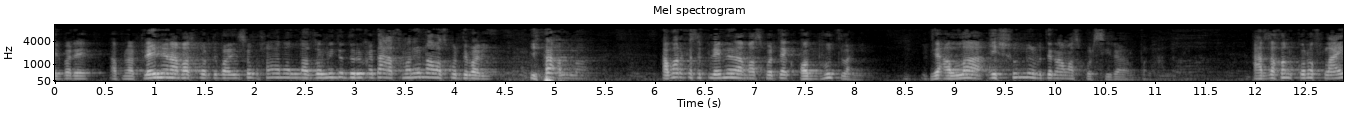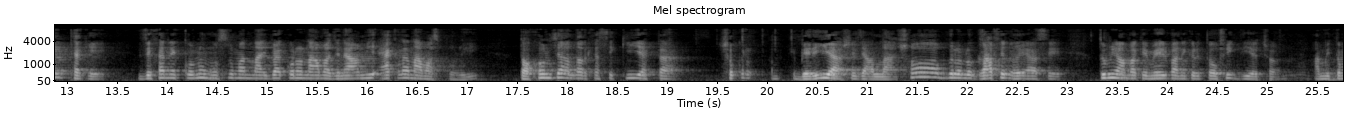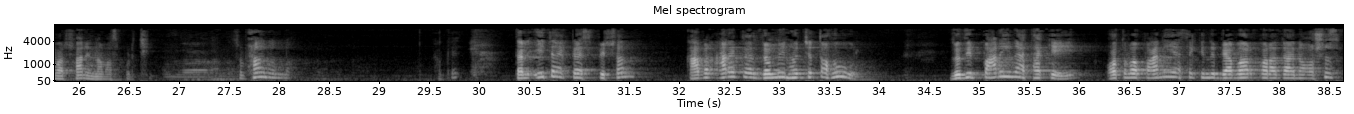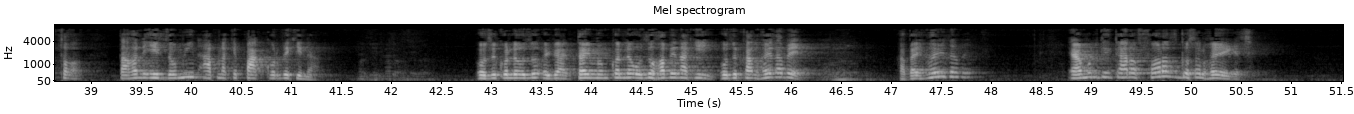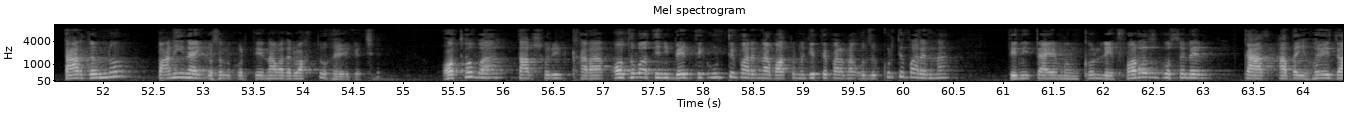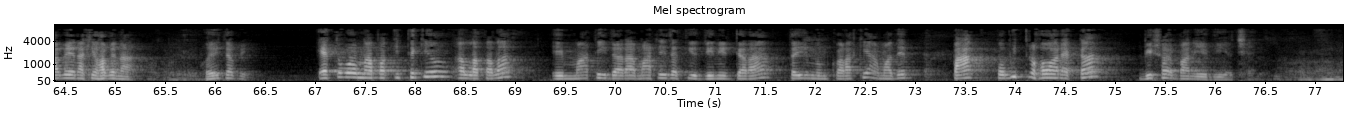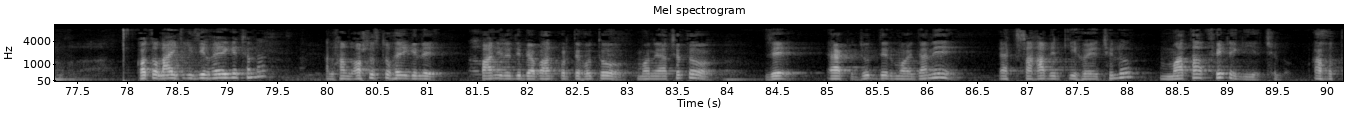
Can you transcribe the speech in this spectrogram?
এরপরে আপনার প্লেনে নামাজ পড়তে পারি সব হান আল্লাহ জমিতে দূর কথা আসমানেও নামাজ পড়তে পারি। ইয়া আল্লাহ। আমার কাছে প্লেনে নামাজ পড়তে এক অদ্ভুত লাগে যে আল্লাহ, এই শূন্যের মধ্যে নামাজ পড়ছি আর যখন কোন ফ্লাইট থাকে, যেখানে কোনো মুসলমান নাই বা কোনো নামাজ নেই, আমি একলা নামাজ পড়ি, তখন যে আল্লাহর কাছে কি একটা শুক্র বেরিয়ে আসে যে আল্লাহ, সবগুলো লোক গাফিল হয়ে আসে তুমি আমাকে মেহরবানি করে তৌফিক দিয়েছ, আমি তোমার সানে নামাজ পড়ছি। তাহলে এটা একটা স্পেশাল আবার আরেকটা জমিন হচ্ছে তহুর। যদি পানি না থাকে অথবা পানি আছে কিন্তু ব্যবহার করা যায় না, অসুস্থ, তাহলে এই জমিন আপনাকে পাক করবে কিনা? অজু করলে অজু তাইমুম করলে অজু হবে নাকি? অজুর কাজ হয়ে যাবে? আদায় হয়ে যাবে। এমনকি কারও ফরজ গোসল হয়ে গেছে। তার জন্য পানি নাই গোসল করতে, নামাজের রক্ত হয়ে গেছে। অথবা তার শরীর খারাপ, অথবা তিনি বেড থেকে উঠতে পারেন না, বাথরুমে যেতে পারেন না, উজু করতে পারেন না, তিনি তাইমুম করলে ফরজ গোসলের কাজ আদায় হয়ে যাবে নাকি হবে না? হয়ে যাবে। এত বড় নাপাকি থেকেও আল্লাহ তালা এই মাটি দ্বারা, মাটি জাতীয় জিনিস দ্বারা তৈমুম করাকে আমাদের পাক পবিত্র হওয়ার একটা বিষয় বানিয়ে দিয়েছে। কত লাইফ ইজি হয়ে গেছে না? আলহামদুল অসুস্থ হয়ে গেলে পানি যদি ব্যবহার করতে হতো, মনে আছে তো? যে এক যুদ্ধের ময়দানে এক সাহাবের কি হয়েছিল? মাথা ফেটে গিয়েছিল আহত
